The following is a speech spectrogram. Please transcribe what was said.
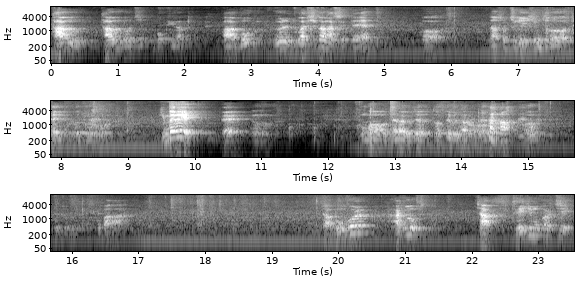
다음, 다음 뭐지? 목휘가 아, 목을 누가 휘가 났을 때, 어, 나 솔직히 힘들어, 대리 불러주고. 김대리! 네? 어. 고마워. 내가 요새 너 때문에 살아. 어? 좀 해봐. 자, 목을 아주, 자, 돼지 목 같이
